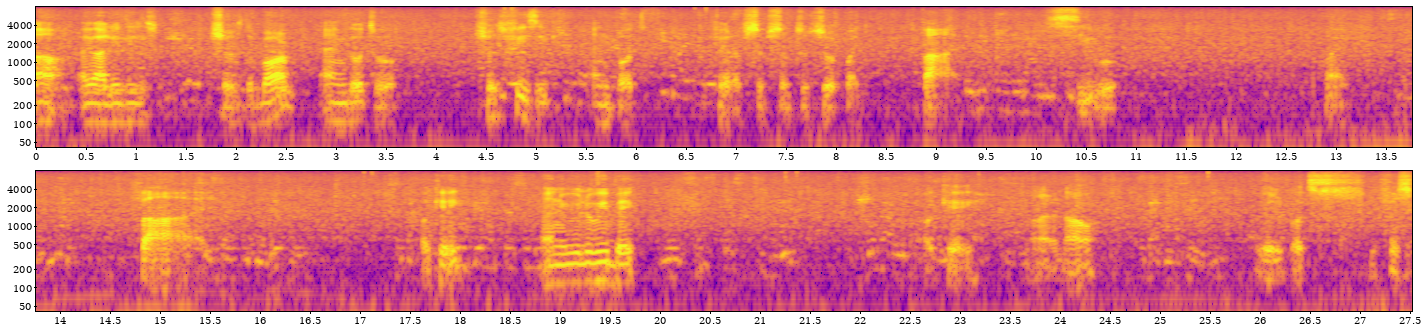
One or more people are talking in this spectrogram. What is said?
uh, already choose the bar and go to choose physics and put fair of substitute to point five. Zero. Five. Five okay. And we will be back. Okay. Now. We'll put the first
